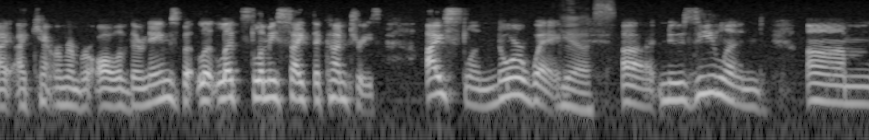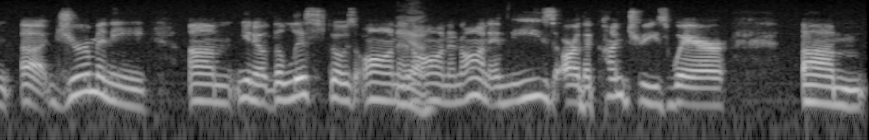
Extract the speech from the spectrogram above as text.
I, I can't remember all of their names, but let, let's let me cite the countries: Iceland, Norway, Yes. uh, New Zealand, um, uh, Germany. Um, you know, the list goes on and Yeah. on and on. And these are the countries where um,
